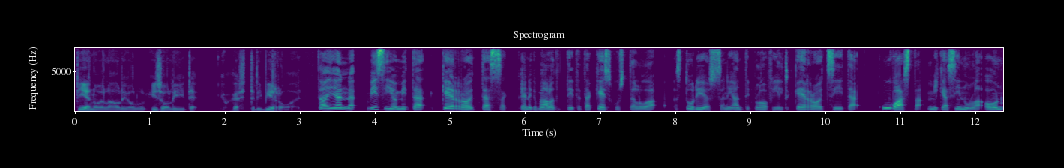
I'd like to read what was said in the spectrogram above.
tienoilla oli ollut iso liite, joka käsitteli Viroa. Tämä on jännä visio, mitä kerroit tässä, ennen kuin me aloitettiin tätä keskustelua studiossa, niin Antti Blofield kerroit siitä kuvasta, mikä sinulla on.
